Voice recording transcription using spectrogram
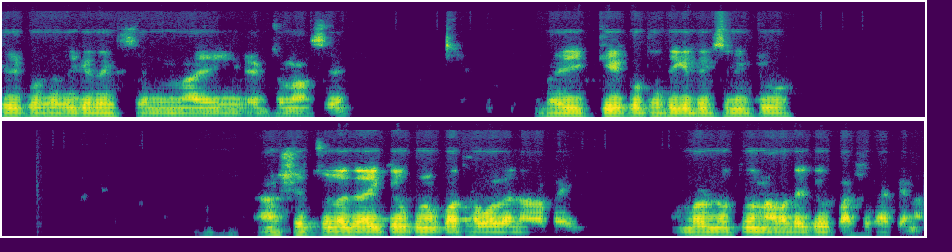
কে কোথা থেকে দেখছেন? নাই, একজন আছে। ভাই, কে কোথা থেকে দেখছেন একটু? আসে চলে যায়, কেউ কোনো কথা বলে না ভাই। আমরা নতুন, আমাদের কেউ পাশে থাকে না।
